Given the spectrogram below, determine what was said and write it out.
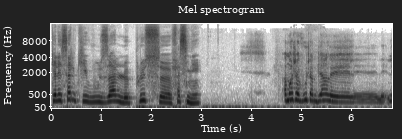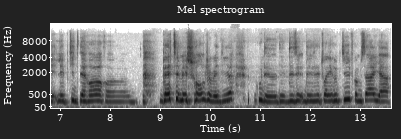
quelle est celle qui vous a le plus euh, fasciné? Ah, Moi, j'avoue, j'aime bien les, les, petites erreurs euh, bête et méchante, je vais dire. Le coup des, des, étoiles éruptives comme ça. Il y, a,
